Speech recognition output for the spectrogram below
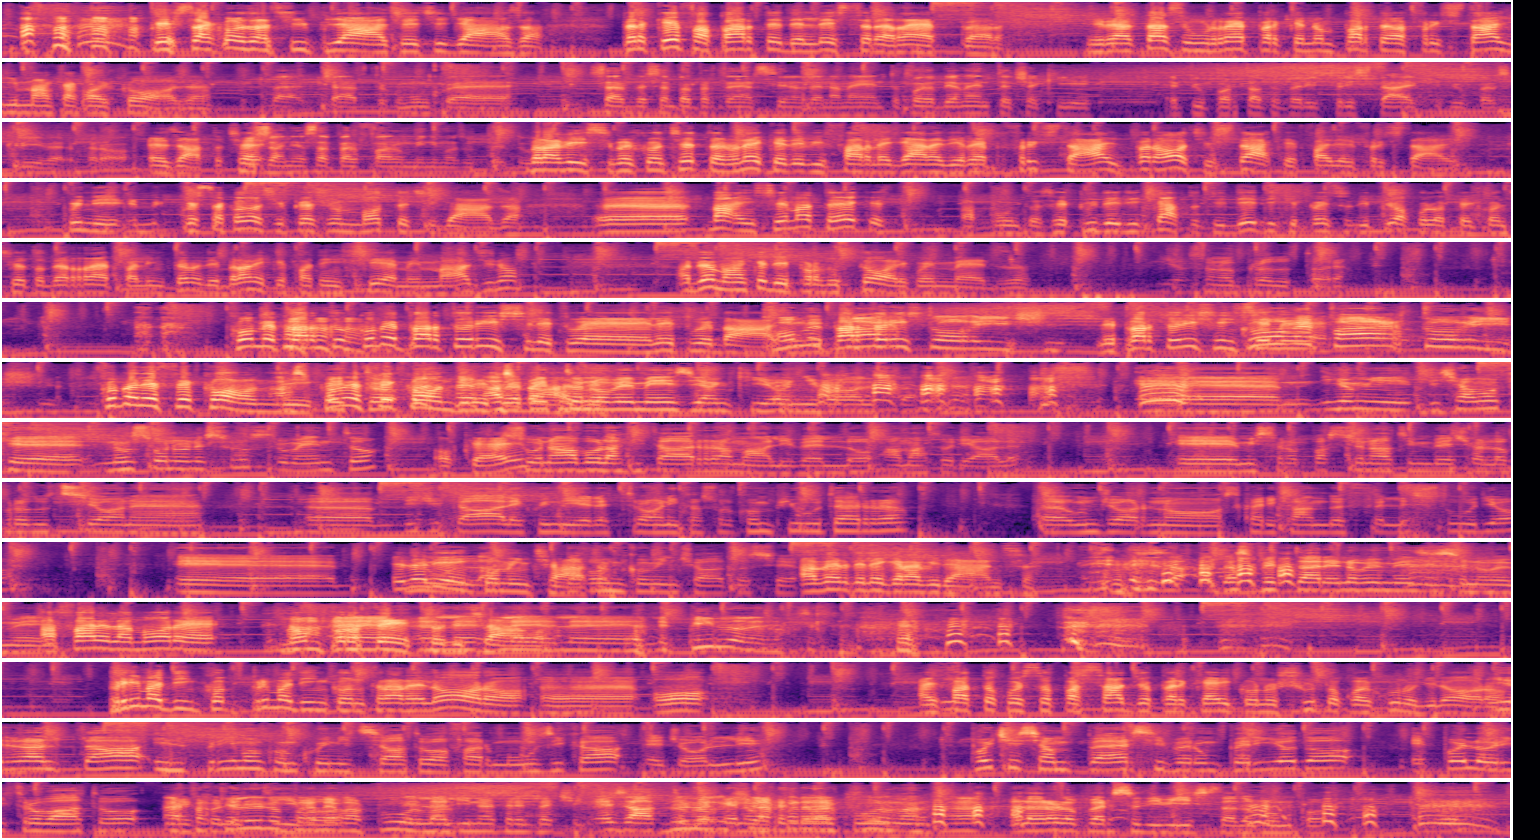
Questa cosa ci piace, ci gasa. Perché fa parte dell'essere rapper. In realtà, se un rapper che non parte dal freestyle gli manca qualcosa. Beh, certo, comunque serve sempre per tenersi in allenamento. Poi ovviamente c'è chi è più portato per il freestyle, chi più per scrivere, però Esatto, cioè- bisogna saper fare un minimo tutte e due. Bravissimo, il concetto non è che devi fare le gare di rap freestyle, però ci sta che fai del freestyle. Quindi m- questa cosa ci piace un botto e ci gasa. Eh, ma insieme a te, che appunto sei più dedicato, ti dedichi penso di più a quello che è il concetto del rap all'interno dei brani che fate insieme, immagino. Abbiamo anche dei produttori qua in mezzo. Io sono il produttore. Come, parto- come partorisci le tue, le tue basi? Come le partorisci, partorisci? le partorisci insieme Come partorisci? come le fecondi? come fecondi le tue aspetto basi? nove mesi anch'io ogni volta. Ehm, io mi diciamo che non suono nessuno strumento. Ok. Suonavo la chitarra, ma a livello amatoriale. E mi sono appassionato invece alla produzione eh, digitale, quindi elettronica sul computer. eh, un giorno scaricando FL Studio. E, E da lì hai nulla. incominciato. Ho incominciato, sì. Avere delle gravidanze. esatto, ad aspettare nove mesi su nove mesi. a fare l'amore non Ma, eh, protetto, le- diciamo. Le, le- le pillole. prima, di inco- prima di incontrare loro, eh, o hai fatto questo passaggio perché hai conosciuto qualcuno di loro? In realtà il primo con cui ho iniziato a far musica è Jolly. Poi ci siamo persi per un periodo e poi l'ho ritrovato Eh, nel perché lui non prendeva il pullman. della linea 35. Esatto, Lui non perché non a prendeva il pullman. pullman, eh. allora l'ho perso di vista dopo un po'.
